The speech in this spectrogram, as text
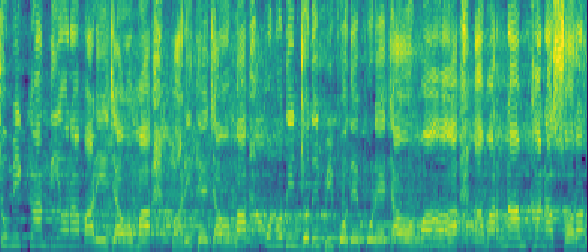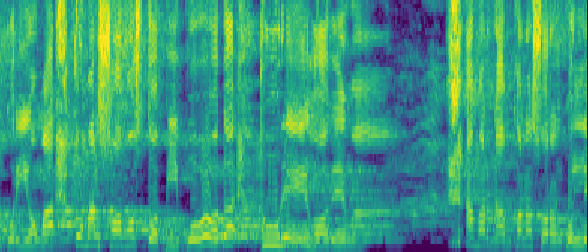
তুমি কান্দিও না, বাড়ি যাও মা, বাড়িতে যাও মা কোনোদিন যদি বিপদে পড়ে যাও মা, আমার নামখানা স্মরণ করিও মা, তোমার সমস্ত বিপদ দূরে হবে মা। আমার নামখানা স্মরণ করলে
